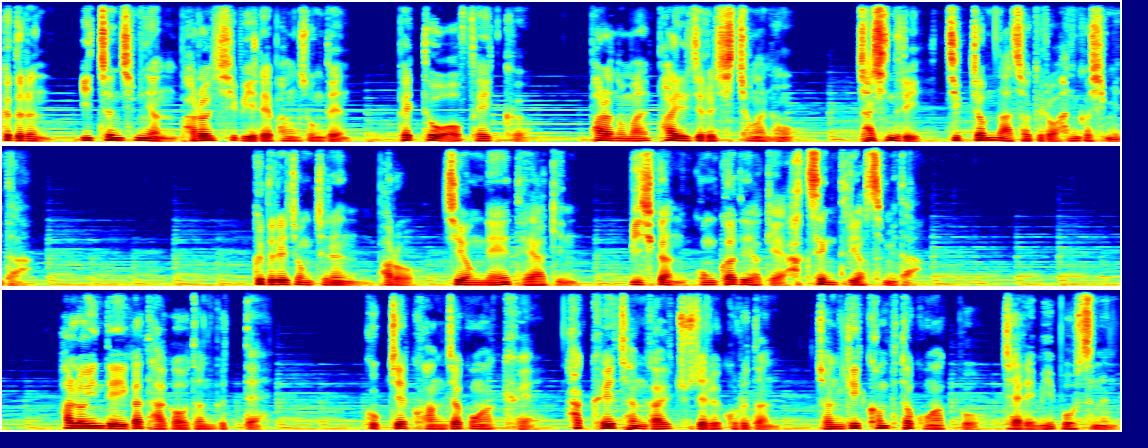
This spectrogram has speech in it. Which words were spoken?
그들은 2010년 8월 12일에 방송된 Fact or Faked Paranormal Files를 시청한 후 자신들이 직접 나서기로 한 것입니다. 그들의 정체는 바로 지역 내의 대학인 미시간 공과대학의 학생들이었습니다. 할로윈 데이가 다가오던 그때 국제광자공학회 학회에 참가할 주제를 고르던 전기 컴퓨터 공학부 제레미 보스는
